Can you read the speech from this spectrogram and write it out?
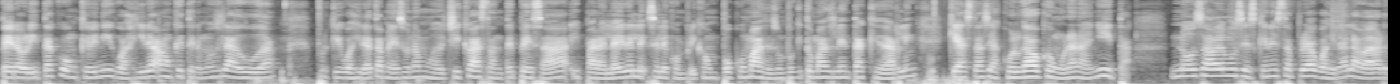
Pero ahorita con Kevin y Guajira, aunque tenemos la duda, porque Guajira también es una mujer chica bastante pesada y para el aire se le complica un poco más, es un poquito más lenta que Darling, que hasta se ha colgado como una arañita. No sabemos si es que en esta prueba Guajira la va a dar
